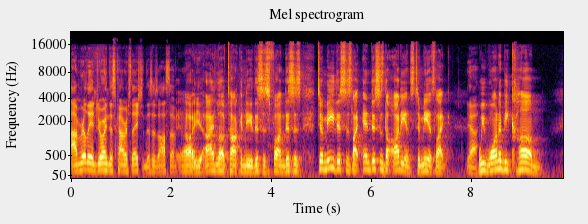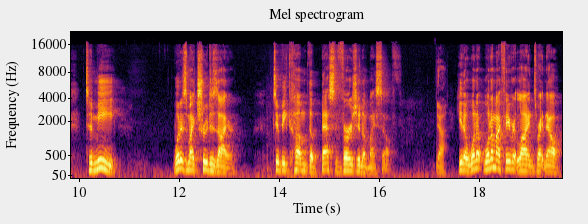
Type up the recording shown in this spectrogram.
I'm really enjoying this conversation. This is awesome. Oh, yeah, I love talking to you. This is fun. This is to me. This is like, and this is the audience. To me, it's like, Yeah. we want to become. To me, what is my true desire? To become the best version of myself. Yeah, You know, one of, one of my favorite lines right now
